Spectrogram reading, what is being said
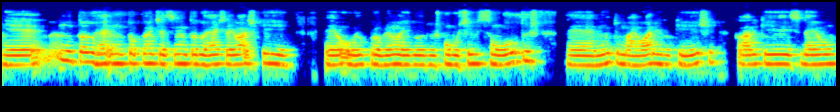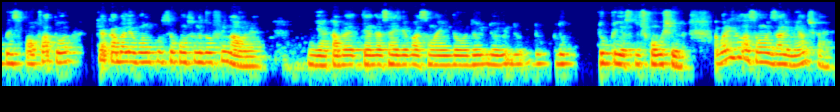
É, no todo no tocante assim, no todo o resto, eu acho que é, o, o, problema aí do, dos combustíveis são outros, é, muito maiores do que este. Claro que isso daí é um principal fator que acaba levando para o seu consumidor final, né? E acaba tendo essa elevação aí do, do, do, do, do preço dos combustíveis. Agora, em relação aos alimentos, cara,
